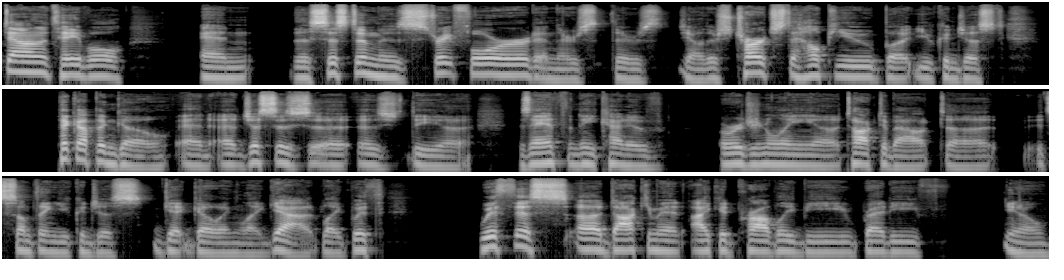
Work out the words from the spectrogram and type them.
down on the table and the system is straightforward and there's there's you know there's charts to help you but you can just pick up and go. And uh, just as uh, as the uh, as Anthony kind of originally uh, talked about uh, it's something you could just get going. Like yeah like with with this uh, document i could probably be ready you know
